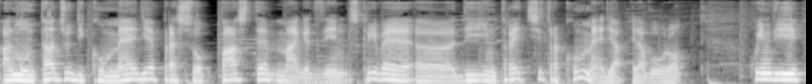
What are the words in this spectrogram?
al montaggio di commedie presso Paste Magazine, scrive uh, di intrecci tra commedia e lavoro. Quindi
